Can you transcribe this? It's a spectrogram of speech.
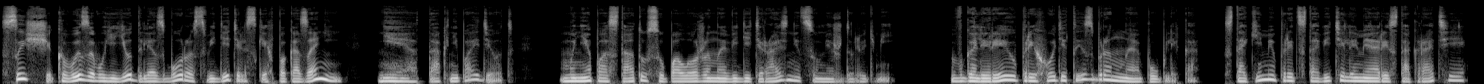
сыщик, вызову ее для сбора свидетельских показаний? Нет, так не пойдет. Мне по статусу положено видеть разницу между людьми. В галерею приходит избранная публика. С такими представителями аристократии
